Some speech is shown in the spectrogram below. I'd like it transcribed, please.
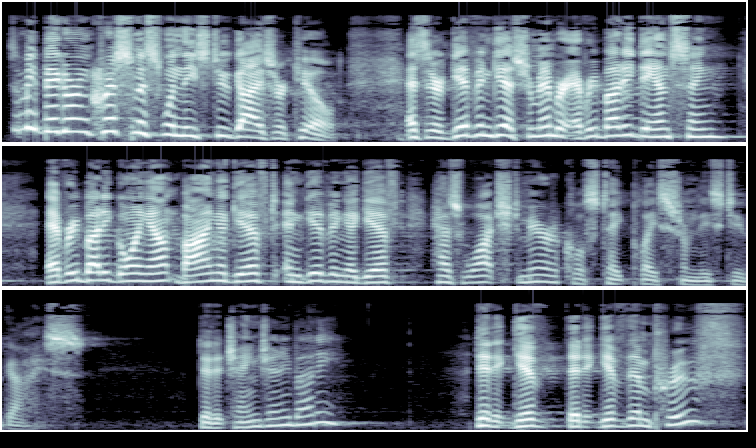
It's going to be bigger than Christmas when these two guys are killed. As they're giving gifts, remember everybody dancing, Everybody going out buying a gift and giving a gift has watched miracles take place from these two guys. Did it change anybody? Did it give, did it give them proof?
